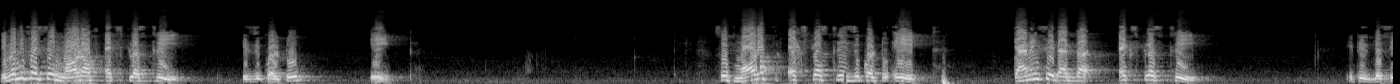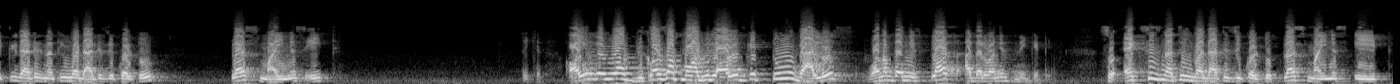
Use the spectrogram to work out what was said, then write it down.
even if I say mod of x plus 3 is equal to 8 so if mod of x plus 3 is equal to 8, can I say that the x plus 3, it is basically that is nothing but that is equal to plus minus 8. Okay. Always remember because of mod we will always get two values, one of them is plus, other one is negative. So x is nothing but that is equal to plus minus 8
